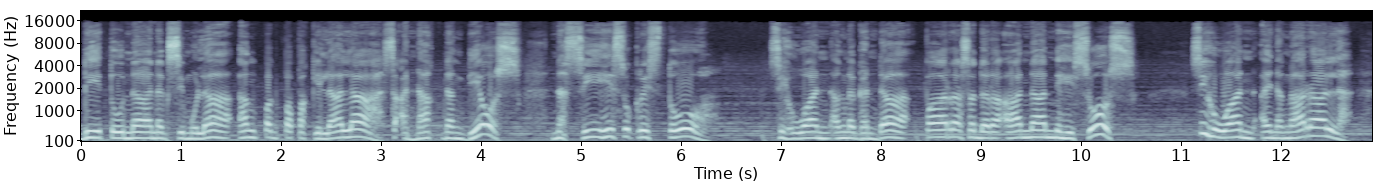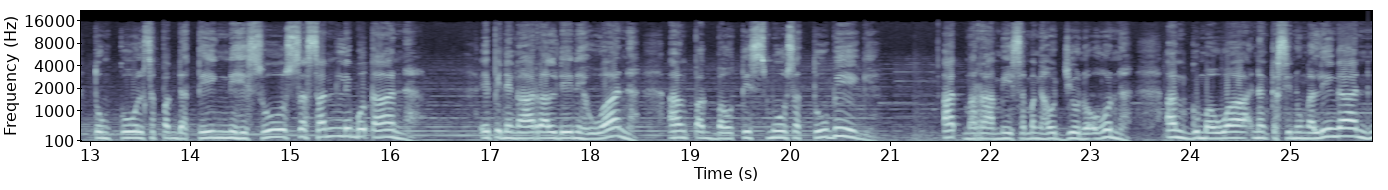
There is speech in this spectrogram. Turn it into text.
dito na nagsimula ang pagpapakilala sa anak ng Diyos na si Heso Kristo. Si Juan ang naghanda para sa daraanan ni Jesus. Si Juan ay nangaral tungkol sa pagdating ni Jesus sa sanlibutan. Ipinangaral din ni Juan ang pagbautismo sa tubig. At marami sa mga Hudyo noon ang gumawa ng kasinungalingan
